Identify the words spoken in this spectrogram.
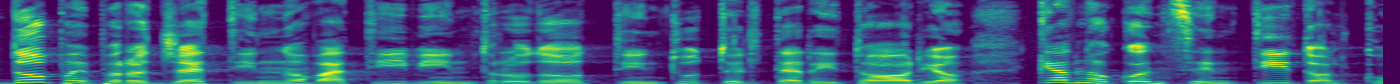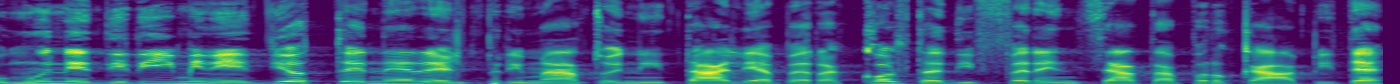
Dopo i progetti innovativi introdotti in tutto il territorio che hanno consentito al comune di Rimini di ottenere il primato in Italia per raccolta differenziata pro capite,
